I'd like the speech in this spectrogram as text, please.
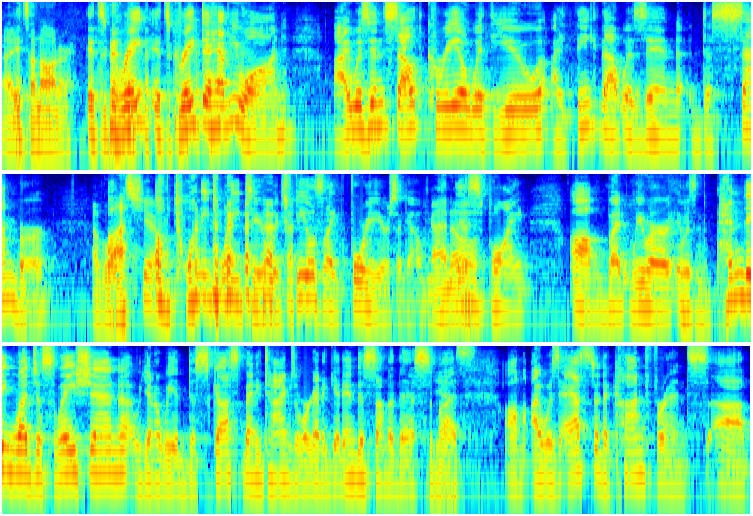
Uh, it's an honor. It's great. it's great to have you on. I was in South Korea with you. I think that was in December of last year of 2022, which feels like four years ago I at know. this point. Um, but we were, it was pending legislation. You know, we have discussed many times, and we're going to get into some of this. Yes. But um, I was asked at a conference uh,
